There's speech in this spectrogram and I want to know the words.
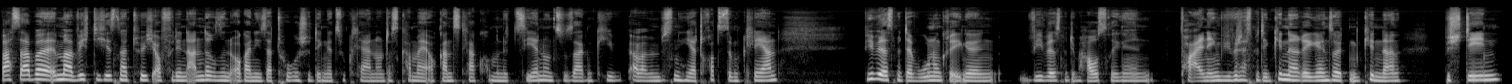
Was aber immer wichtig ist, natürlich auch für den anderen, sind organisatorische Dinge zu klären. Und das kann man ja auch ganz klar kommunizieren und zu sagen, okay, aber wir müssen hier trotzdem klären, wie wir das mit der Wohnung regeln, wie wir das mit dem Haus regeln, vor allen Dingen, wie wir das mit den Kindern regeln, sollten Kindern bestehen.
